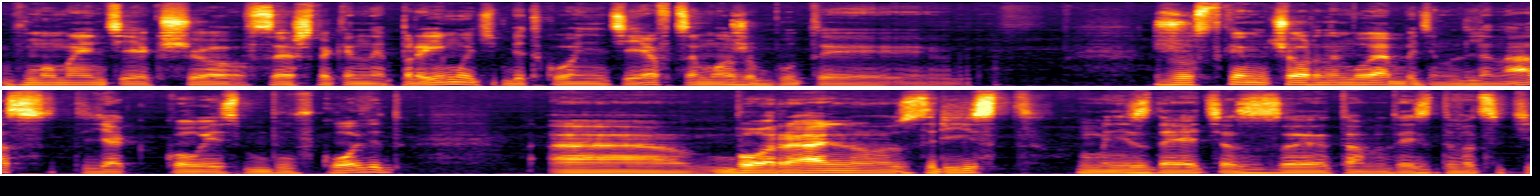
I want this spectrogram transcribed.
в моменті, якщо все ж таки не приймуть біткоін ETF, це може бути жорстким чорним лебедем для нас, як колись був ковід. Бо реально зріст, мені здається, з там десь 20,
